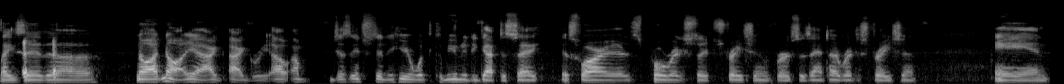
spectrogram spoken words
like you said, uh, no, I, no, yeah, I, I agree. I, I'm just interested to hear what the community got to say as far as pro registration versus anti registration, and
